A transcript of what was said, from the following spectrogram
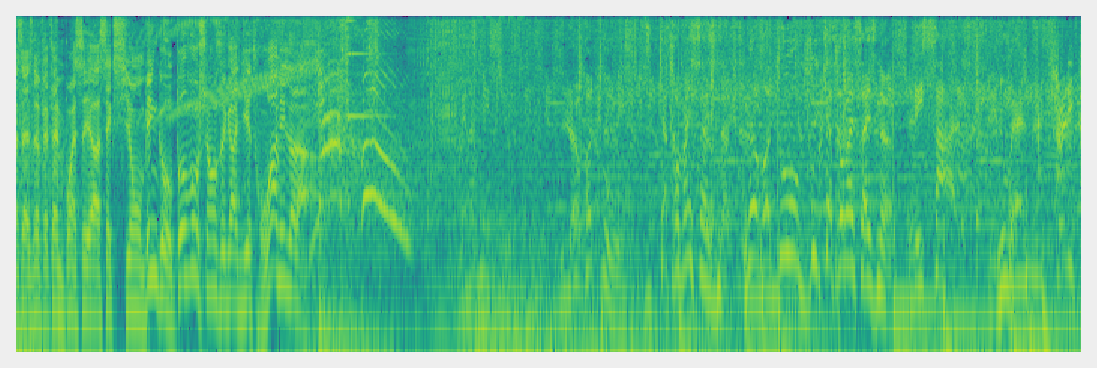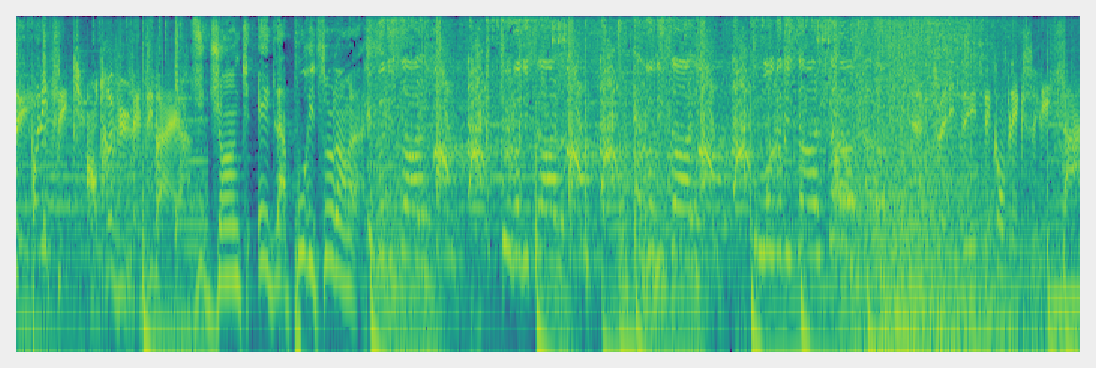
969fm.ca, section bingo, pour vos chances de gagner 3000 dollars. Mesdames, messieurs, le retour du 96.9. Le retour du 96.9. Les salles des nouvelles. Actualité, politique, entrevues, faits divers. Du junk et de la pourriture en masse. Tu veux du sale Tu veux du sale Elle veut du sale Tout le monde veut du sale. L'actualité décomplexée. Les salles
